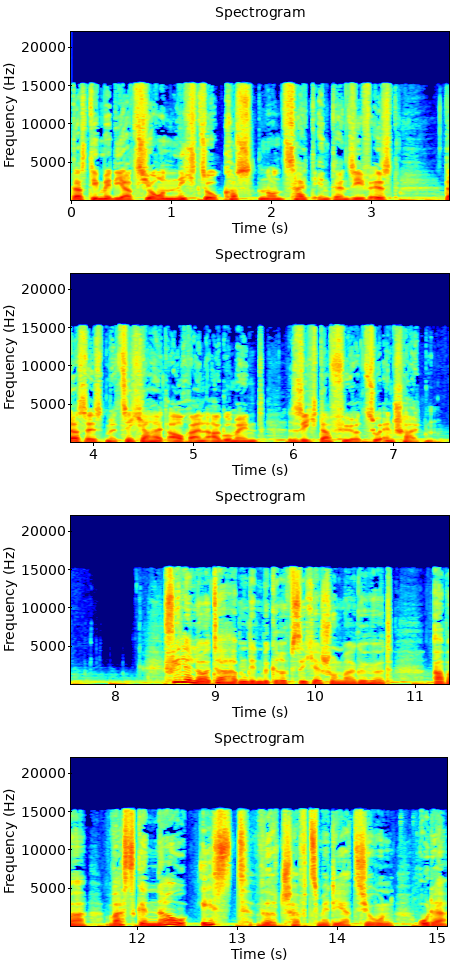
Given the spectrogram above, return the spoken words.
dass die Mediation nicht so kosten- und zeitintensiv ist. Das ist mit Sicherheit auch ein Argument, sich dafür zu entscheiden. Viele Leute haben den Begriff sicher schon mal gehört. Aber was genau ist Wirtschaftsmediation oder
